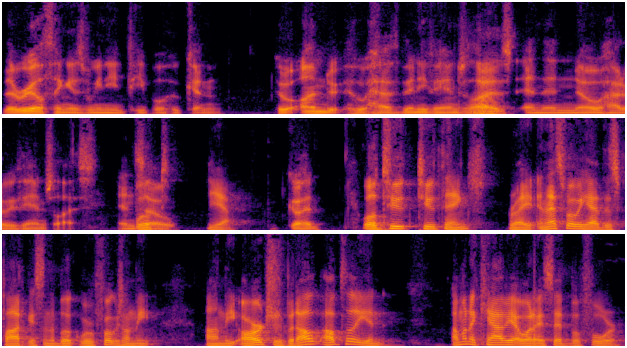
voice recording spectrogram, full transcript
The real thing is we need people who can who under who have been evangelized and then know how to evangelize. And Well, so yeah. Go ahead. Well, two two things, right? And that's why we have this podcast in the book. We're focused on the on the archers, but I'll I'll tell you, I'm going to caveat what I said before.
